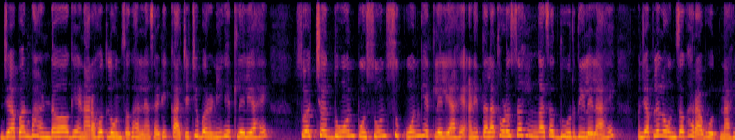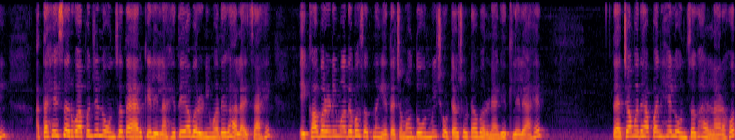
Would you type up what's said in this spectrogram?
जे आपण भांडं घेणार आहोत लोणचं घालण्यासाठी काचेची बरणी घेतलेली आहे. स्वच्छ धुवून पुसून सुकवून घेतलेली आहे आणि त्याला थोडंसं हिंगाचा धूर दिलेला आहे. म्हणजे आपलं लोणचं खराब होत नाही. आता हे सर्व आपण जे लोणचं तयार केलेलं आहे ते या बरणीमध्ये घालायचं आहे. एका बरणीमध्ये बसत नाही आहे त्याच्यामुळे दोन मी छोट्या छोट्या बरण्या घेतलेल्या आहेत. त्याच्यामध्ये आपण हे लोणचं घालणार आहोत.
